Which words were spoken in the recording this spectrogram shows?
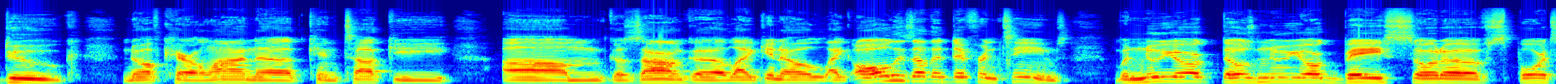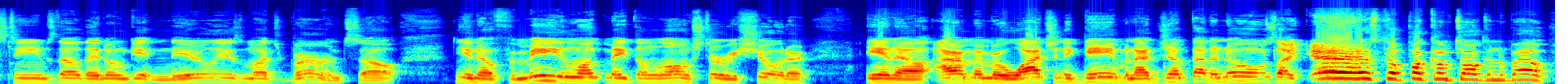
Duke, North Carolina, Kentucky, um, Gonzaga, like you know, like all these other different teams but New York, those New York based sort of sports teams, though, they don't get nearly as much burn. So, you know, for me, make the long story shorter, you know, I remember watching the game and I jumped out of no one was like, yeah, that's the fuck I'm talking about.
